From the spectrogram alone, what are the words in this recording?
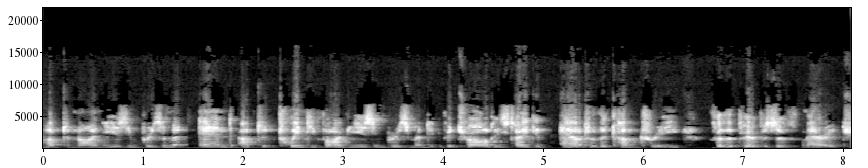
up to nine years imprisonment and up to 25 years imprisonment if a child is taken out of the country for the purpose of marriage.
